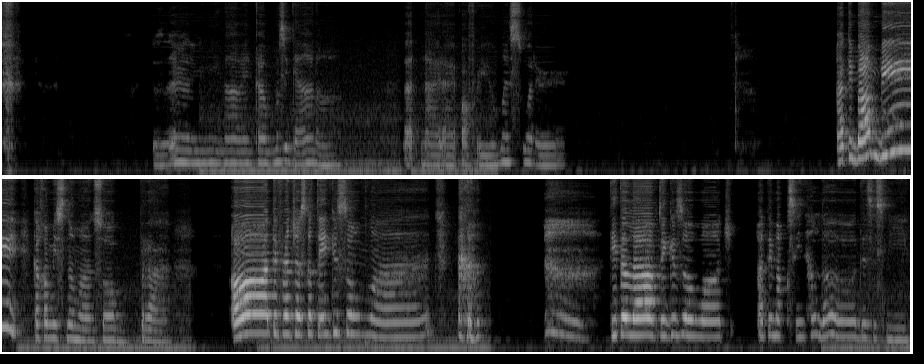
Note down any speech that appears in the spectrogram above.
Cause early namin ka masigana. That night I offer you my sweater. Ate Bambi! Kakamiss naman. Sobra. Oh, Ate Francesca, thank you so much. Tita Love, thank you so much. Ate Maxine, hello. This is me.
